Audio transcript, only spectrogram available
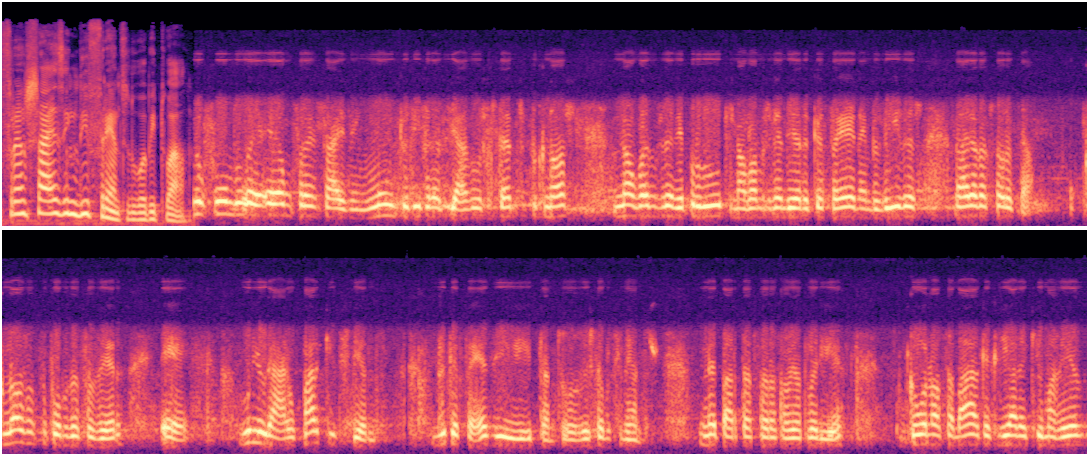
franchising diferente do habitual. No fundo, é, é um franchising muito diferenciado dos restantes, porque nós não vamos vender produtos, não vamos vender café nem bebidas na área da restauração. O que nós nos propomos a fazer é melhorar o parque existente de cafés e, portanto, os estabelecimentos na parte da restauração e hotelaria, com a nossa marca, criar aqui uma rede.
